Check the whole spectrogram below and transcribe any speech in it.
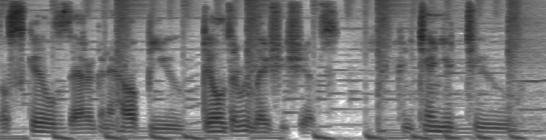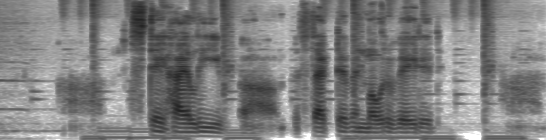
those skills that are going to help you build the relationships, continue to stay highly um, effective and motivated, um,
